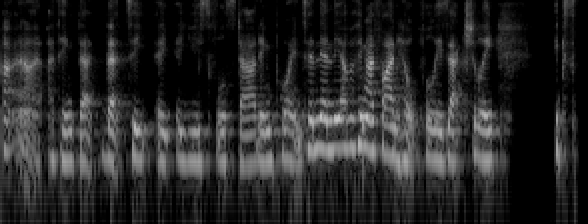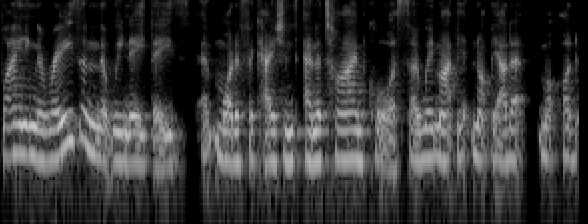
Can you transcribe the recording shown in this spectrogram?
I, I, think that that's a, a useful starting point. And then the other thing I find helpful is actually explaining the reason that we need these uh, modifications and a time course. So we might be, not be able to mod,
